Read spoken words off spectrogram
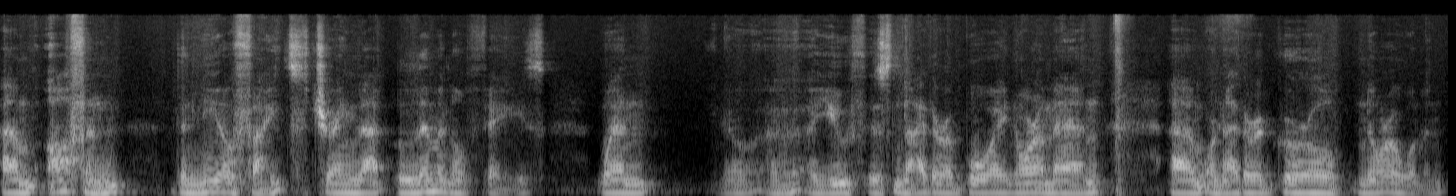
um, often the neophytes during that liminal phase, when you know a, a youth is neither a boy nor a man, um, or neither a girl nor a woman,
